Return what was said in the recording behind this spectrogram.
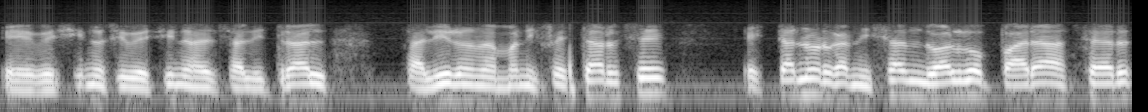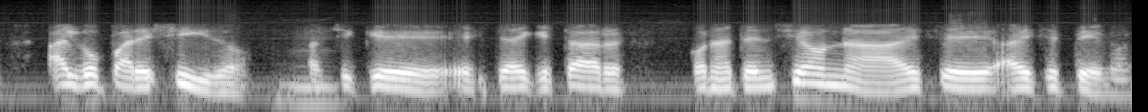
eh, vecinos y vecinas del Salitral salieron a manifestarse, están organizando algo para hacer algo parecido. Mm. Así que este, hay que estar con atención a ese, a ese tema.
